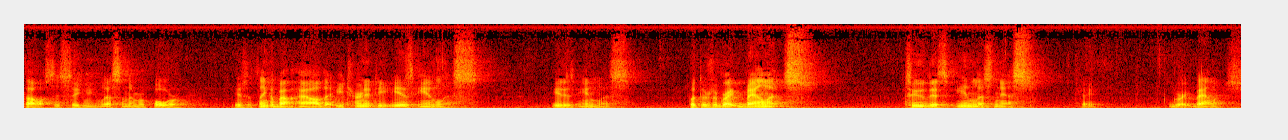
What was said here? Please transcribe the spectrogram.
thoughts this evening. Lesson number four is to think about how the eternity is endless. It is endless. But there's a great balance to this endlessness. Okay? Great balance.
